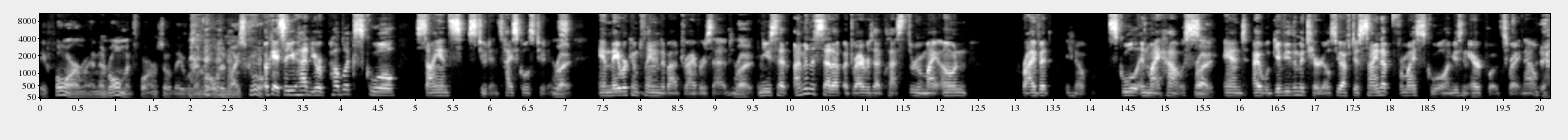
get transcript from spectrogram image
a form, an enrollment form, so they were enrolled in my school. Okay, so you had your public school science students, high school students. Right. And they were complaining about driver's ed. Right. And you said, I'm going to set up a driver's ed class through my own private, you know, school in my house. Right. And I will give you the materials. You have to sign up for my school. I'm using air quotes right now. Yeah,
